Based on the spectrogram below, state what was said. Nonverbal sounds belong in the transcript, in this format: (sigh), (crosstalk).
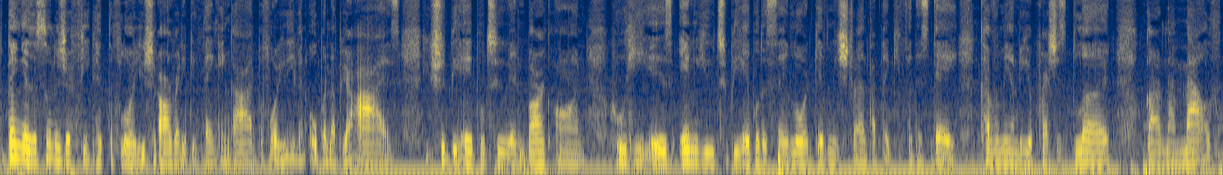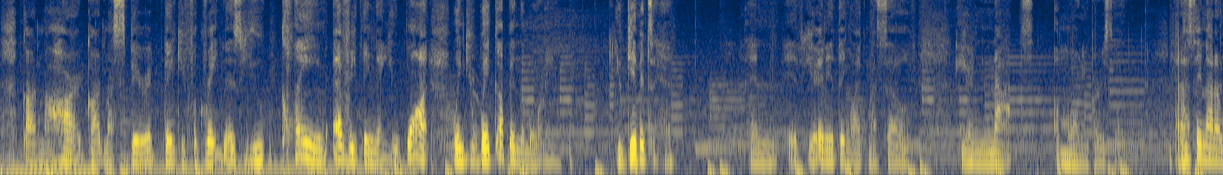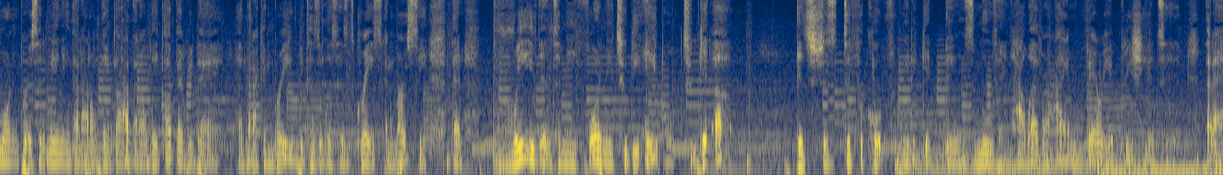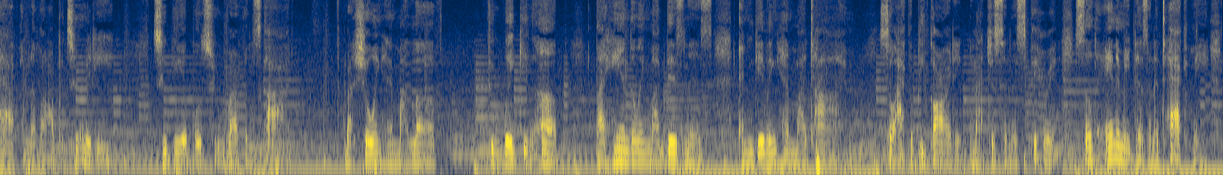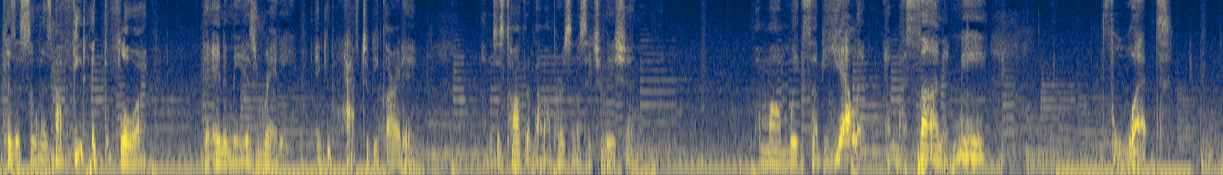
The thing is, as soon as your feet hit the floor, you should already be thanking God before you even open up your eyes. You should be able to embark on who He is in you to be able to say, Lord, give me strength. I thank you for this day. Cover me under your precious blood. Guard my mouth, guard my heart, guard my spirit. Thank you for greatness. You claim everything that you want when you wake up in the morning, you give it to Him. And if you're anything like myself, you're not a morning person. And I say not a morning person, meaning that I don't thank God that I wake up every day and that I can breathe because it was His grace and mercy that breathed into me for me to be able to get up. It's just difficult for me to get things moving. However, I am very appreciative that I have another opportunity to be able to reverence God by showing Him my love through waking up by handling my business and giving him my time so I could be guarded, not just in the spirit, so the enemy doesn't attack me. Because as soon as my (laughs) feet hit the floor, the enemy is ready and you have to be guarded. I'm just talking about my personal situation. My mom wakes up yelling at my son and me. For what?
